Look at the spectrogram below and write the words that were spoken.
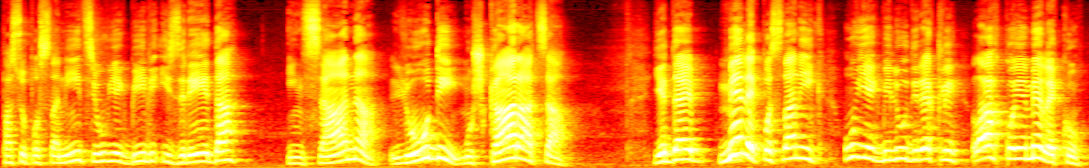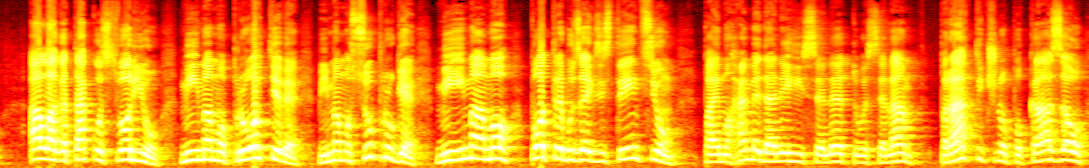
Pa su poslanici uvijek bili iz reda insana, ljudi, muškaraca. Jer da je melek poslanik, uvijek bi ljudi rekli, lahko je meleku. Allah ga tako stvorio. Mi imamo protjeve, mi imamo supruge, mi imamo potrebu za egzistencijom. Pa je Muhammed alihi salatu wasalam praktično pokazao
